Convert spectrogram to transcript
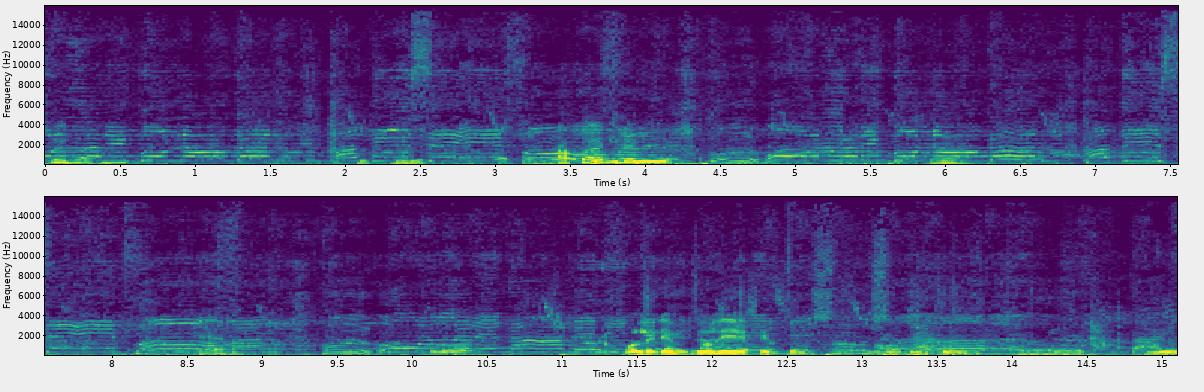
कोई बात नहीं आपको आगे देना है हाँ। हाँ। অলরেডি আমি চলে এসেছি আমাদের সেই প্রিয়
